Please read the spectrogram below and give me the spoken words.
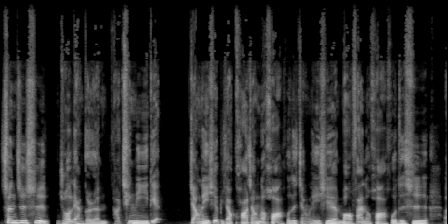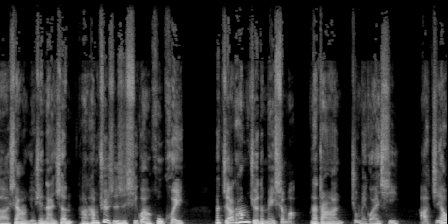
甚至是你说两个人啊亲密一点，讲了一些比较夸张的话，或者讲了一些冒犯的话，或者是呃，像有些男生啊，他们确实是习惯互亏，那只要他们觉得没什么，那当然就没关系啊，只要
